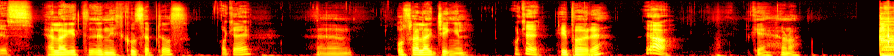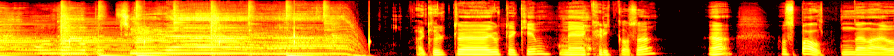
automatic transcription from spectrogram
Yes. jeg har laget et nytt konsept til oss. Ok. Eh, og så har jeg lagd jingle. Ok. Hypp på øret? Ja. Ok, hør nå. Hva betyr det? Det er kult eh, gjort det, Kim. Med klikk også. Ja. Og spalten, den er jo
